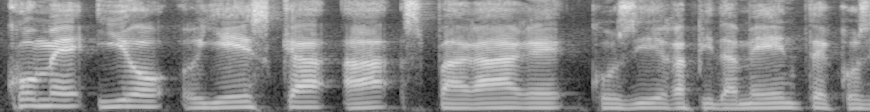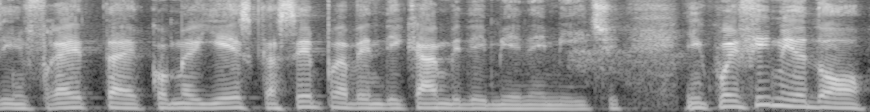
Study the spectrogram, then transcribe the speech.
come io riesca a sparare così rapidamente, così in fretta e come riesca sempre a vendicarmi dei miei nemici. In quei film io do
